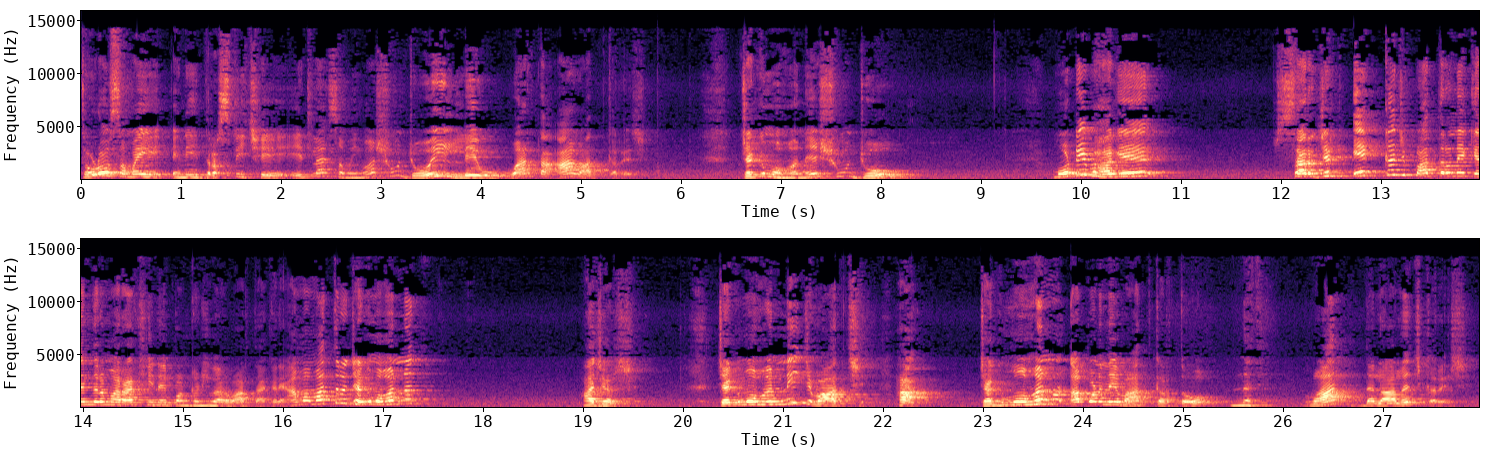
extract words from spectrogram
થોડો સમય એની દ્રષ્ટિ છે એટલા સમયમાં શું જોઈ લેવું? વાર્તા આ વાત કરે છે. જગમોહને શું જોવું? મોટે ભાગે સર્જક એક જ પાત્રને કેન્દ્રમાં રાખીને પણ ઘણીવાર વાર્તા કરે. આમાં માત્ર જગમોહન જ હાજર છે. જગમોહનની જ વાત છે. હા, જગમોહન આપણને વાત કરતો નથી. વાત દલાલ જ કરે છે.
